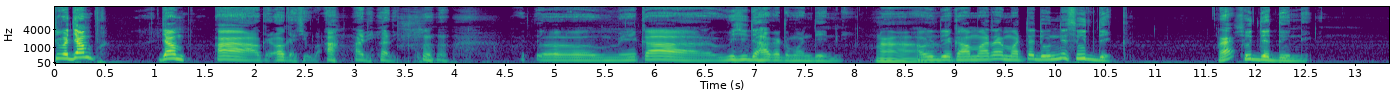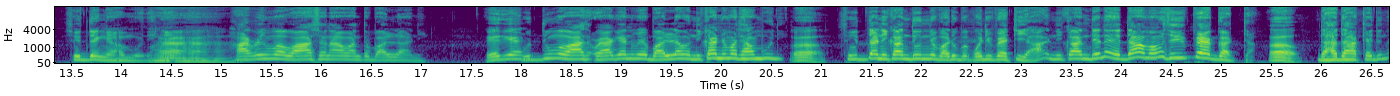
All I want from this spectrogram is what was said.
සිව ජම්ප් ජම්ප් ඕක සිව හරි හරි මේකා විසි දහකට මන් දෙන්නේ. අවුදු දෙකාමර මට දුන්න සුද්දෙක්. සුද්දෙත් දුන්නේ. සුද්දෙන් හම්බුණ හරිම වාසනාවන්ත බල්ලානි. ඒ උද්දුම ඔයාගැන මේ බල්ලව නිකන්නමට හම්බුණි සුද්ද නිකන් දුන්න බඩු පොඩි පැටියා. නිකන් දෙන එදා මම සිල්පයක් ගත්තා. දහදහක් ඇදන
